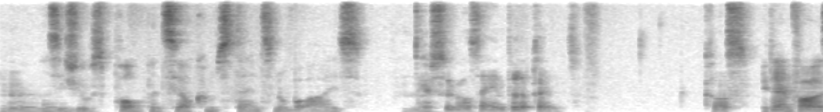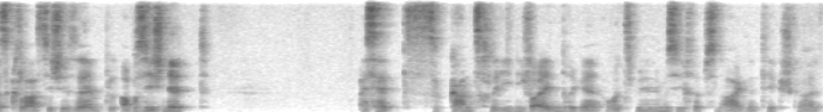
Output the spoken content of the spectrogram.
Mhm. Das ist aus Pomp and Circumstance Nummer 1. Hast du sogar Sample erkannt? Krass. In dem Fall als klassisches Sample. Aber es ist nicht. Es hat so ganz kleine Veränderungen, aber jetzt bin ich nicht mehr sicher, ob es einen eigenen Text hat,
